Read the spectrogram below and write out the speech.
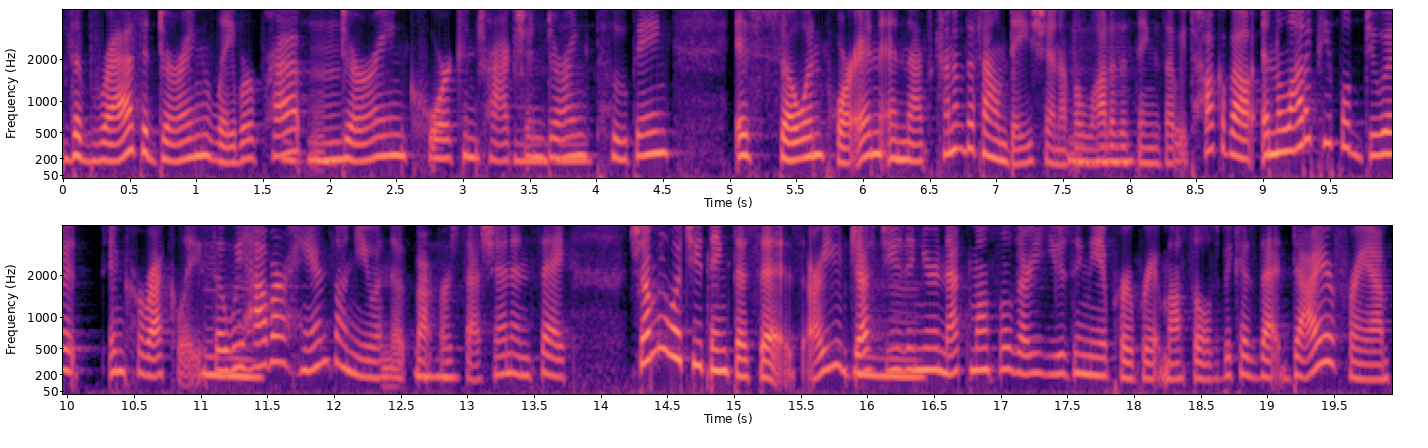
the breath during labor prep, mm-hmm. during core contraction, mm-hmm. during pooping is so important. And that's kind of the foundation of a lot of the mm-hmm. things that we talk about. And a lot of people do it incorrectly. So we mm-hmm. have our hands on you in the, that mm-hmm. first session and say, Show me what you think this is. Are you just mm-hmm. using your neck muscles? Are you using the appropriate muscles? Because that diaphragm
